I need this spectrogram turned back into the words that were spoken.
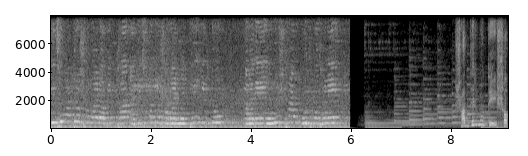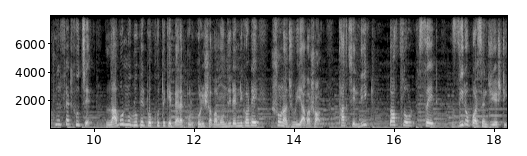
কিছুমাত্র সময়ের অপেক্ষা আর কিছুমাত্র সময়ের মধ্যেই কিন্তু আমাদের এই অনুষ্ঠান উদ্বোধনে সাধ্যের মধ্যে স্বপ্নের ফ্ল্যাট খুঁজছেন লাবণ্য গ্রুপের পক্ষ থেকে ব্যারাকপুর হরিসভা মন্দিরের নিকটে সোনাঝুরি আবাসন। থাকছে lift top floor set zero percent GST.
